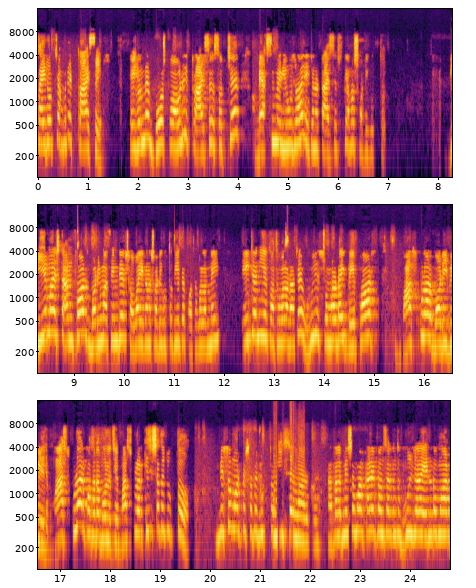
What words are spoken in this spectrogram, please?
সাইড হচ্ছে আমাদের ট্রাইসেপস এই জন্য মোস্ট প্রবলি ট্রাইসেপস হচ্ছে ম্যাক্সিমাম ইউজ হয় এই জন্য ট্রাইসেপসকে আমরা সঠিক উত্তর BMI stand for body mass index সবাই এখানে সঠিক উত্তর দিয়েছে কথা বলার নেই এইটা নিয়ে কথা বলার আছে which somatotype refers muscular body build muscular কথাটা বলেছে মাস্কুলার কিসের সাথে যুক্ত মেসোমর্ফের সাথে যুক্ত মেসোমর্ফ না তাহলে মেসোমর্ফ কারেক্ট আনসার কিন্তু ভুল যারা এন্ডোমর্ফ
